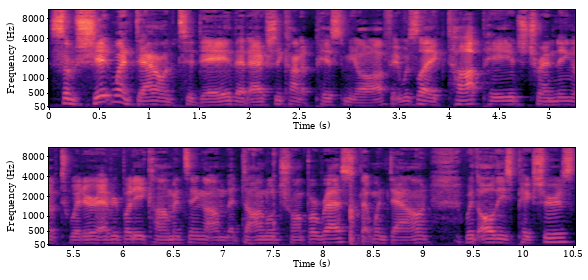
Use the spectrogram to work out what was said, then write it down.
some shit went down today that actually kind of pissed me off. It was like top page trending of Twitter, everybody commenting on the Donald Trump arrest that went down with all these pictures.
